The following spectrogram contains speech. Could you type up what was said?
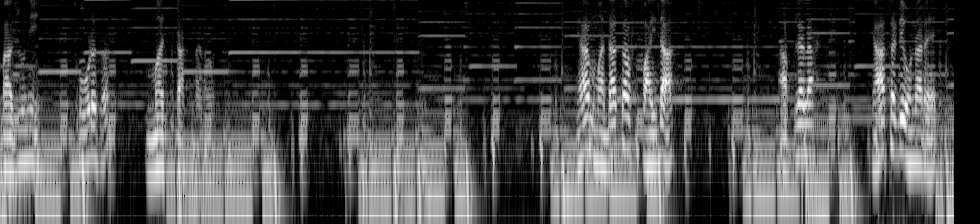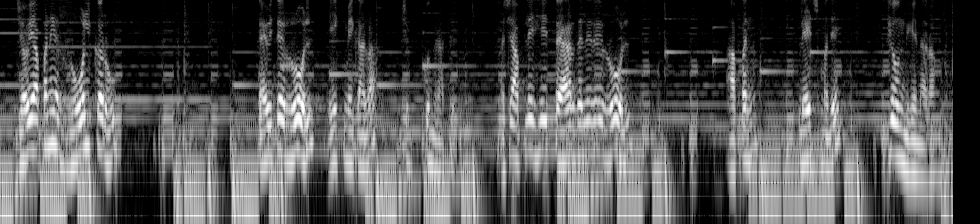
बाजूने थोडस मध टाकणार आहोत. ह्या मधाचा फायदा आपल्याला ह्यासाठी होणार आहे ज्यावेळी आपण हे रोल करू त्यावेळी ते रोल एकमेकाला चिपकून राहतील. असे आपले हे तयार झालेले रोल आपण प्लेट्समध्ये ठेवून घेणार आहोत.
